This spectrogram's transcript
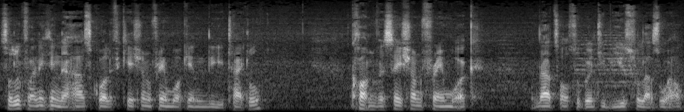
So look for anything that has qualification framework in the title. Conversation framework, that's also going to be useful as well.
